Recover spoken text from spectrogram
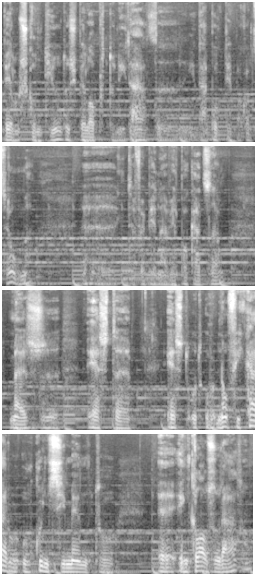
pelos conteúdos, pela oportunidade, ainda há pouco tempo aconteceu uma, uh, foi pena haver pouca adesão, mas uh, esta, este, não ficar o, conhecimento uh, enclausurado,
